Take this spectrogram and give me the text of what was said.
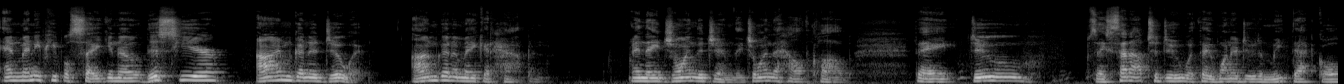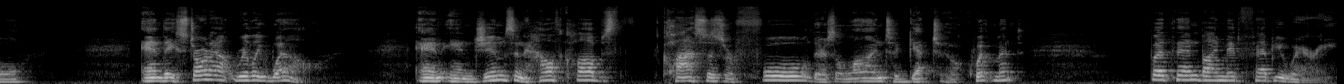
And many people say, you know, this year I'm going to do it. I'm going to make it happen. And they join the gym, they join the health club, they do, they set out to do what they want to do to meet that goal. And they start out really well. And in gyms and health clubs, classes are full, there's a line to get to equipment. But then by mid February,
